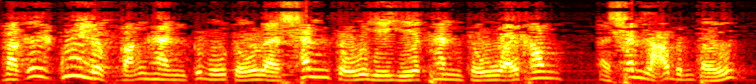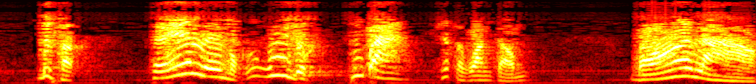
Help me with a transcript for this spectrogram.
Và cái quy luật vận hành của vũ trụ là sanh trụ dị diệt thành trụ ngoại không, là sanh lão bệnh tử. Đức phật thế lên một cái quy luật thứ ba, rất là quan trọng. Đó là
